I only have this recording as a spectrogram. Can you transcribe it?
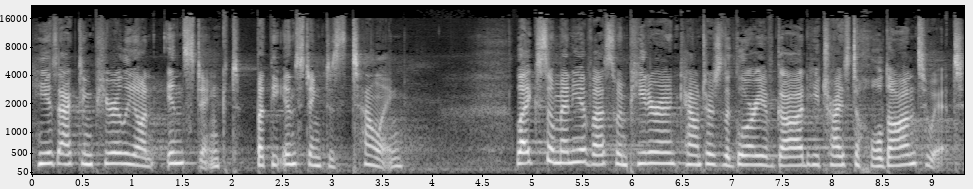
He is acting purely on instinct, but the instinct is telling. Like so many of us, when Peter encounters the glory of God, he tries to hold on to it,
